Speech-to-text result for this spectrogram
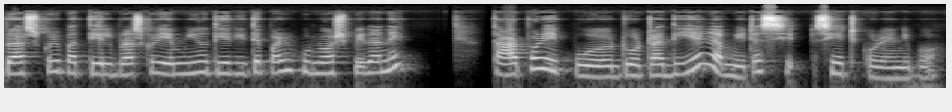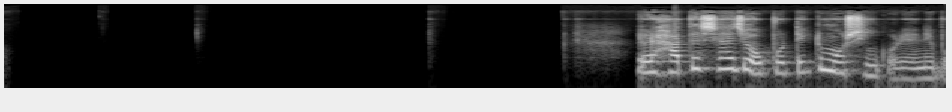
ব্রাশ করে বা তেল ব্রাশ করে এমনিও দিয়ে দিতে পারেন, কোনো অসুবিধা নেই। তারপর এই ডোটা দিয়ে আমি এটা সেট করে নিব। এবার হাতের সাহায্যে ওপরটা একটু মসৃণ করে নেব।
